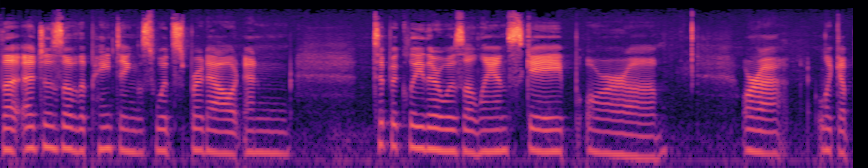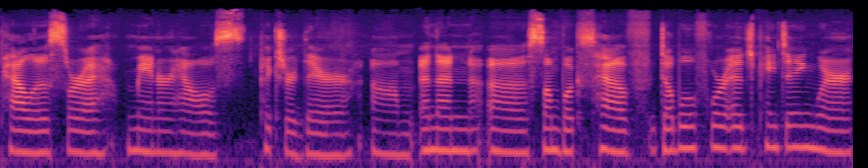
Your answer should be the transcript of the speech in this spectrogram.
the edges of the paintings would spread out and typically there was a landscape or a, or a like a palace or a manor house pictured there. Um, and then uh, some books have double fore-edge painting where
